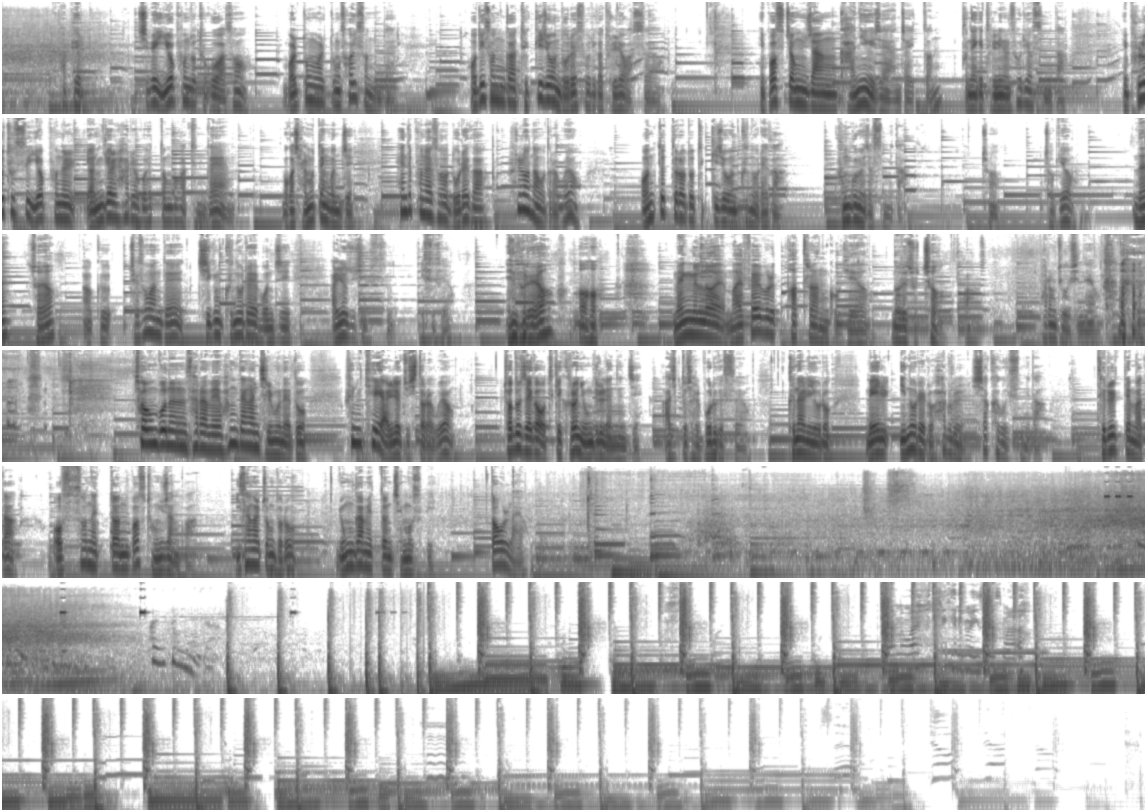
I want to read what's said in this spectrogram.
하필 집에 이어폰도 두고 와서 멀뚱멀뚱 서 있었는데 어디선가 듣기 좋은 노래소리가 들려왔어요. 이 버스 정류장 간이 의자에 앉아있던 분에게 들리는 소리였습니다. 이 블루투스 이어폰을 연결하려고 했던 것 같은데 뭐가 잘못된 건지 핸드폰에서 노래가 흘러나오더라고요. 언뜻 들어도 듣기 좋은 그 노래가 궁금해졌습니다. 저 저기요. 네, 저요? 아 그 죄송한데 지금 그 노래 뭔지 알려주실 수 있으세요? 이 노래요? 어, 맥밀러의 My Favorite Part라는 곡이에요. 노래 좋죠? 아, 발음 좋으시네요. 처음 보는 사람의 황당한 질문에도 흔쾌히 알려주시더라고요. 저도 제가 어떻게 그런 용기를 냈는지 아직도 잘 모르겠어요. 그날 이후로 매일 이 노래로 하루를 시작하고 있습니다. 들을 때마다 어수선했던 버스 정류장과 이상할 정도로 용감했던 제 모습이 떠올라요.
